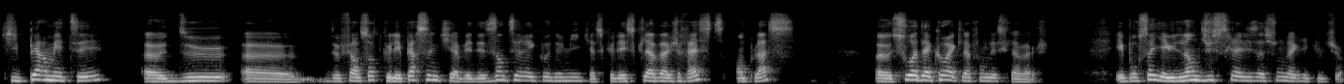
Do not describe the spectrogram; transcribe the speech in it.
qui permettait euh, de, euh, de faire en sorte que les personnes qui avaient des intérêts économiques à ce que l'esclavage reste en place soient d'accord avec la fin de l'esclavage. Et pour ça, il y a eu l'industrialisation de l'agriculture.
